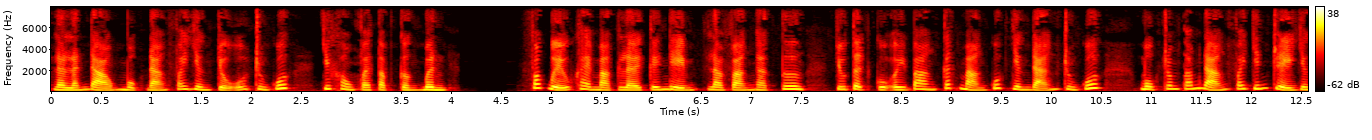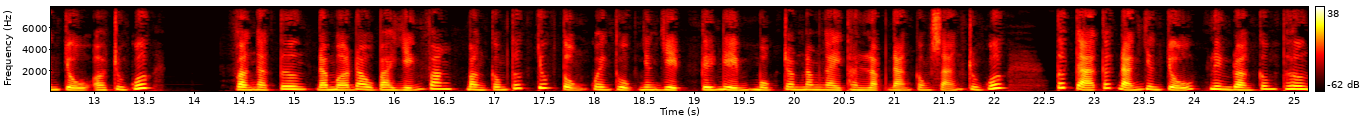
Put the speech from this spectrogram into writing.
là lãnh đạo một đảng phái dân chủ ở Trung Quốc, chứ không phải Tập Cận Bình. Phát biểu khai mạc lễ kỷ niệm là Vạn Ngạc Tương, Chủ tịch của Ủy ban Cách mạng Quốc dân đảng Trung Quốc, một trong tám đảng phái chính trị dân chủ ở Trung Quốc. Vạn Ngạc Tương đã mở đầu bài diễn văn bằng công thức chúc tụng quen thuộc nhân dịp kỷ niệm 100 năm ngày thành lập Đảng Cộng sản Trung Quốc. Tất cả các đảng dân chủ, liên đoàn công thương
